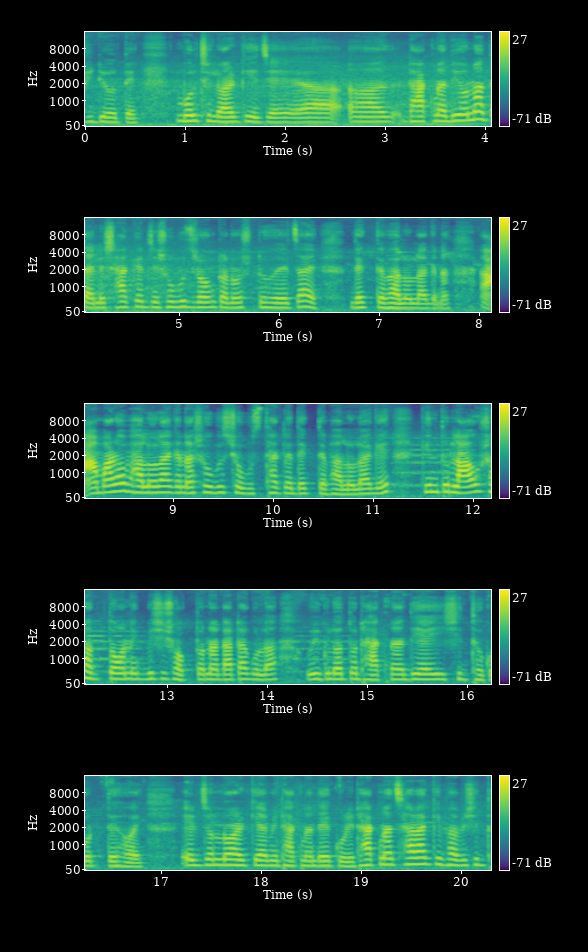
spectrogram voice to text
ভিডিওতে। বলছিল আর কি যে ঢাকনা দিও না, তাইলে শাকের যে সবুজ রংটা নষ্ট হয়ে যায়, দেখতে ভালো লাগে না। আমারও ভালো লাগে না সবুজ সবুজ থাকলে দেখতে ভালো লাগে, কিন্তু লাউ শাক তো অনেক বেশি শক্ত না। ডাটাগুলা, ওইগুলো তো ঢাকনা দিয়েই সিদ্ধ করতে হয়। এর জন্য আর কি আমি ঢাকনা দিয়ে করি। ঢাকনা ছাড়া কীভাবে সিদ্ধ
